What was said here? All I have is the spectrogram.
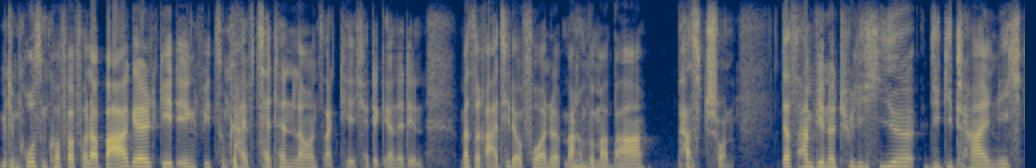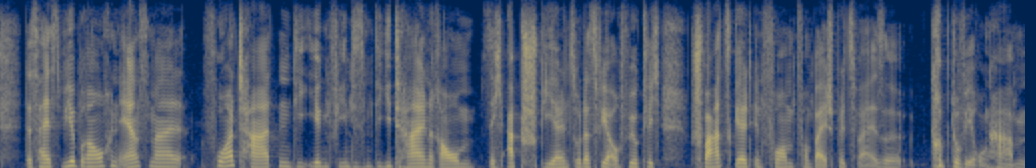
mit dem großen Koffer voller Bargeld, geht irgendwie zum Kfz-Händler und sagt: „Hier, ich hätte gerne den Maserati da vorne, machen wir mal Mhm. bar, passt schon.“ Das haben wir natürlich hier digital nicht. Das heißt, wir brauchen erstmal Vortaten, die irgendwie in diesem digitalen Raum sich abspielen, sodass wir auch wirklich Schwarzgeld in Form von beispielsweise Kryptowährung haben.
